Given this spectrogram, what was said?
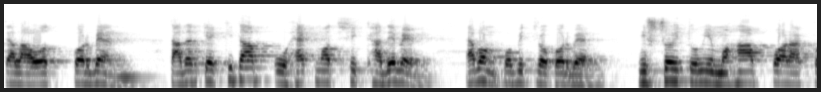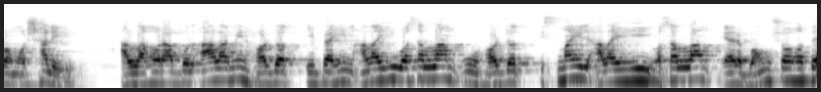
তেলাওত করবেন। তাদেরকে কিতাব ও হেকমত শিক্ষা দেবেন এবং পবিত্র করবেন। নিশ্চয়ই তুমি মহাপরাক্রমশালী। আল্লাহ রাব্বুল আলামিন হরজত ইব্রাহিম আলাহি ওয়াসাল্লাম ও হরজত ইসমাইল আলাহি ওয়াসাল্লাম এর বংশ হতে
